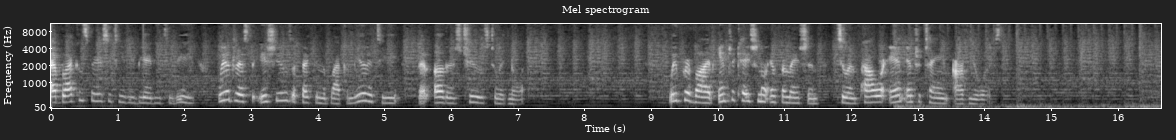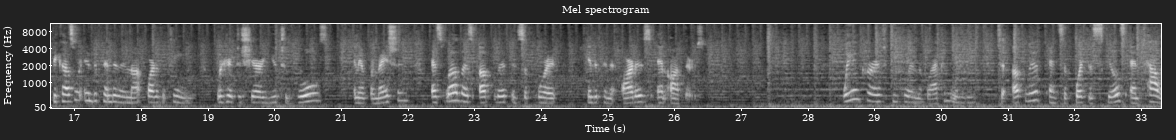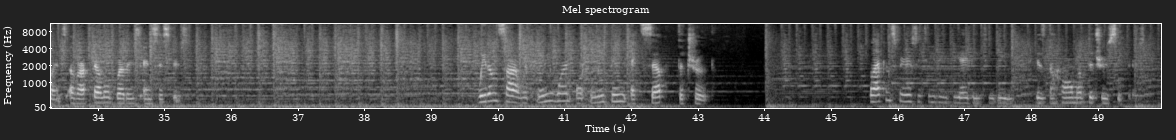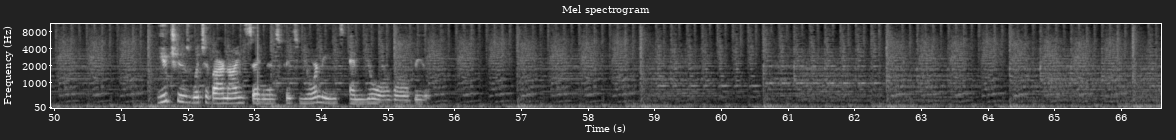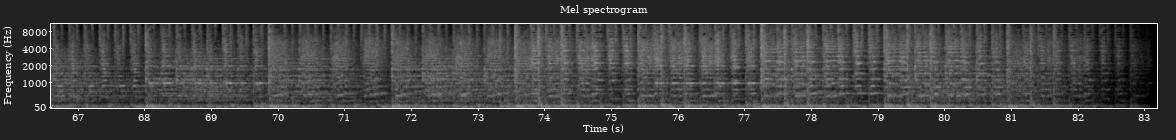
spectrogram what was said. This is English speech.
At Black Conspiracy TV BADTV, we address the issues affecting the black community that others choose to ignore. We provide educational information to empower and entertain our viewers. Because we're independent and not part of a team, we're here to share YouTube rules and information, as well as uplift and support independent artists and authors. We encourage people in the Black community to uplift and support the skills and talents of our fellow brothers and sisters. We don't side with anyone or anything except the truth. Black Conspiracy TV BADTV is the home of the truth seekers. You choose which of our nine segments fits your needs and your worldview.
